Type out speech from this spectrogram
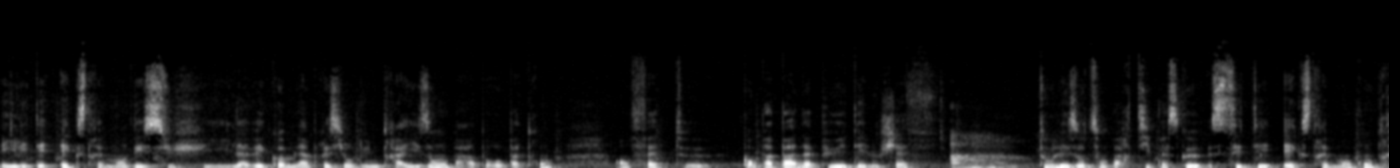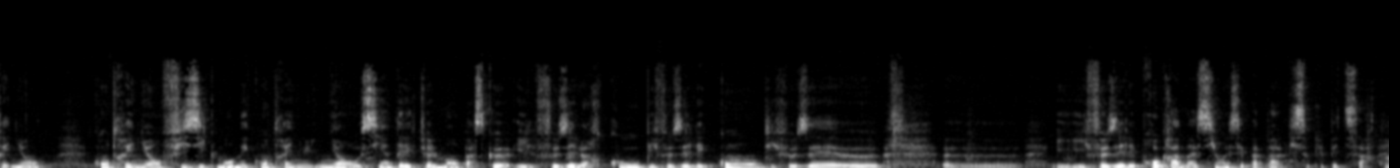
Et il était extrêmement déçu. Il avait comme l'impression d'une trahison par rapport au patron. En fait, euh, quand papa n'a pu aider le chef, ah. tous les autres sont partis parce que c'était extrêmement contraignant. Contraignant physiquement, mais contraignant aussi intellectuellement, parce qu'ils faisaient leur coupe, ils faisaient les comptes, ils faisaient. Euh, euh, il faisait les programmations et c'est papa qui s'occupait de ça. Ah.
